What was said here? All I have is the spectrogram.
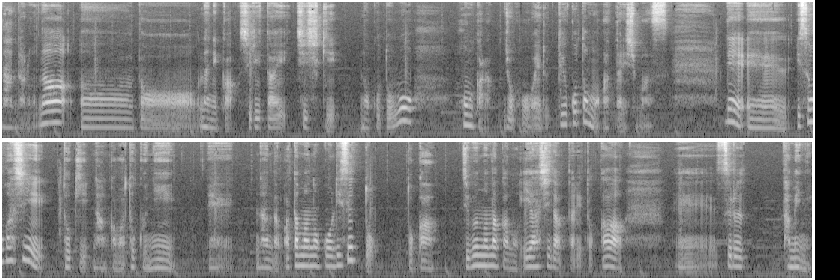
なんだろうな。うんと何か知りたい知識のことを本から情報を得るっていうこともあったりします。で、えー、忙しい時なんかは特に、えー、なんだ頭のこうリセットとか自分の中の癒しだったりとか、えー、するために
